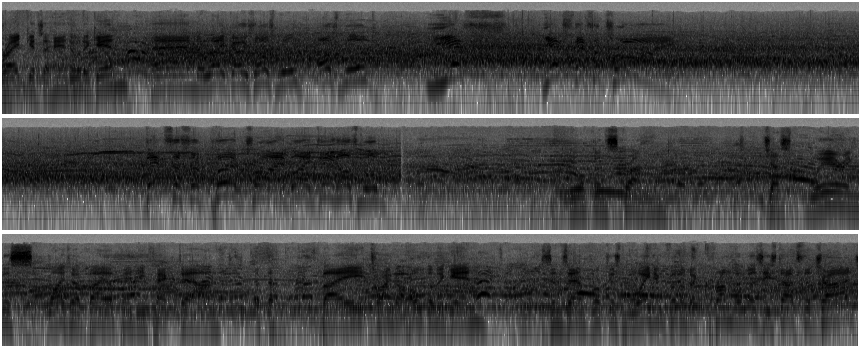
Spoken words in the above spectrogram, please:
Braid gets a hand to it again, and away goes Oswald. Oswald, yes, yes, that's a try. That's a superb try by Dean Oswald. Auckland scrum just wearing this lighter Bay of Plenty pack down. But the Bay trying to hold them again. Zinzan Brooke just waiting for them to crumble as he starts the charge.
